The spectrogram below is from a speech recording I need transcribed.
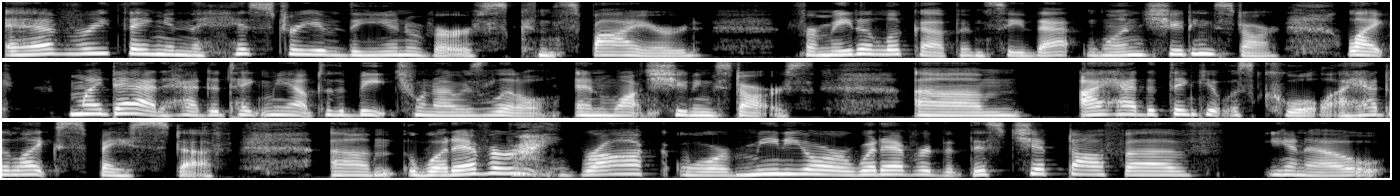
everything in the history of the universe conspired for me to look up and see that one shooting star. Like, my dad had to take me out to the beach when I was little and watch shooting stars. Um, I had to think it was cool. I had to like space stuff. Um, whatever Right. rock or meteor or whatever that this chipped off of, you know,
